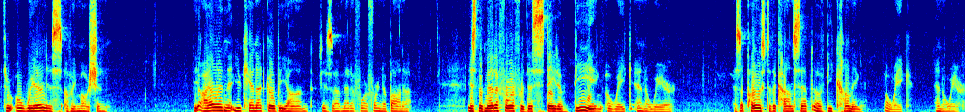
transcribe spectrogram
through awareness of emotion. The island that you cannot go beyond, which is a metaphor for nibbana, is the metaphor for this state of being awake and aware, as opposed to the concept of becoming awake and aware.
